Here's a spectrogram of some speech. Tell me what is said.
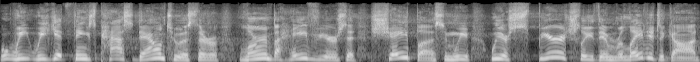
We, we get things passed down to us that are learned behaviors that shape us, and we, we are spiritually then related to God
